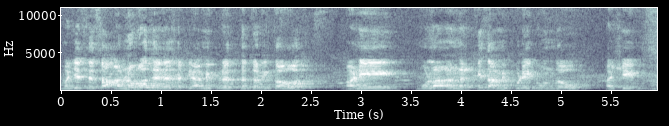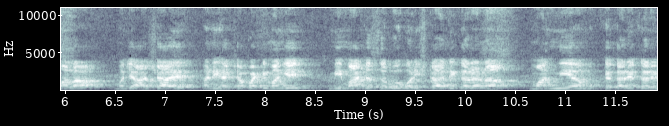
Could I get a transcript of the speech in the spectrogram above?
म्हणजे त्याचा अनुभव देण्यासाठी आम्ही प्रयत्न करीत आहोत आणि मुलांना नक्कीच आम्ही पुढे घेऊन जाऊ अशी मला म्हणजे आशा आहे. आणि ह्याच्या पाठीमागे मी माझ्या सर्व वरिष्ठ अधिकाऱ्यांना माननीय मुख्य कार्यकारी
